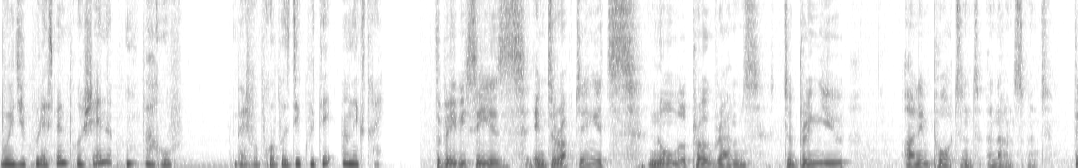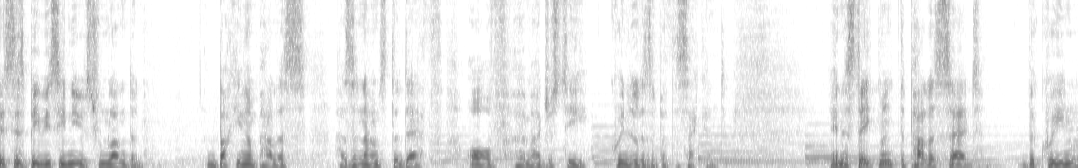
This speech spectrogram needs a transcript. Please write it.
Bon, et du coup, la semaine prochaine, on part où? Ben, Je vous propose d'écouter un extrait. The BBC is interrupting its normal programs to bring you an important announcement. This is BBC News from London. Buckingham Palace has announced the death of Her Majesty Queen Elizabeth II. In a statement, the palace said, the Queen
